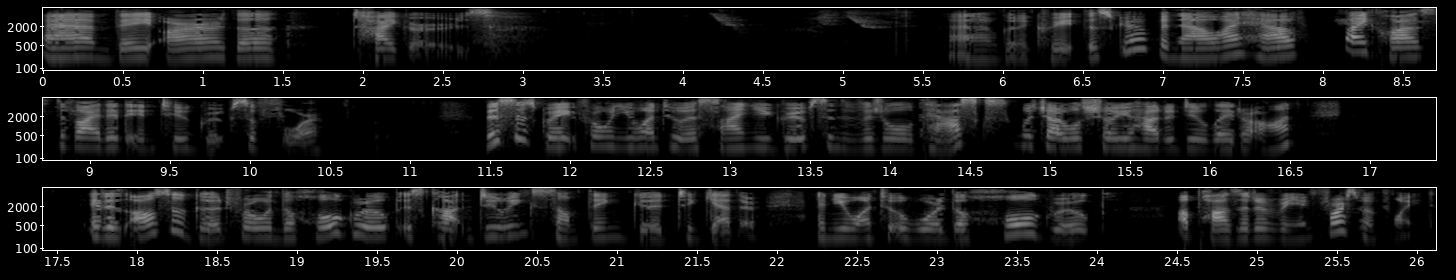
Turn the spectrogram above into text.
And they are the tigers. And I'm going to create this group, and now I have my class divided into groups of four. This is great for when you want to assign your groups individual tasks, which I will show you how to do later on. It is also good for when the whole group is caught doing something good together and you want to award the whole group a positive reinforcement point.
